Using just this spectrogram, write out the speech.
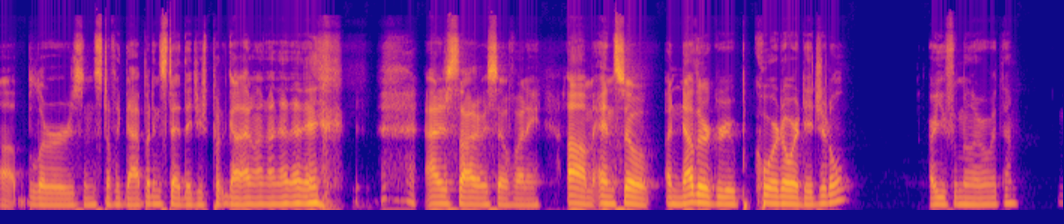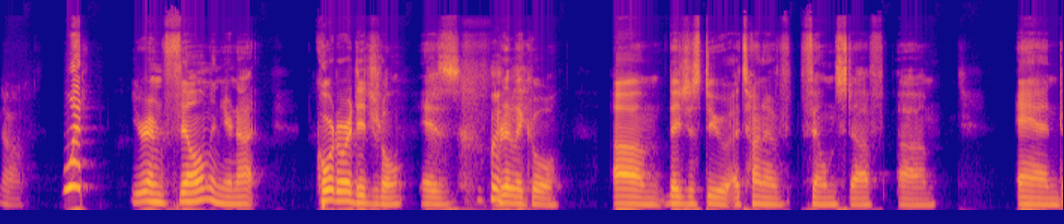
uh, blurs and stuff like that, but instead they just put I just thought it was so funny. Um, and so another group, Corridor Digital. Are you familiar with them? No, What? You're in film and you're not. Corridor Digital is really cool. Um, they just do a ton of film stuff. Um, and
